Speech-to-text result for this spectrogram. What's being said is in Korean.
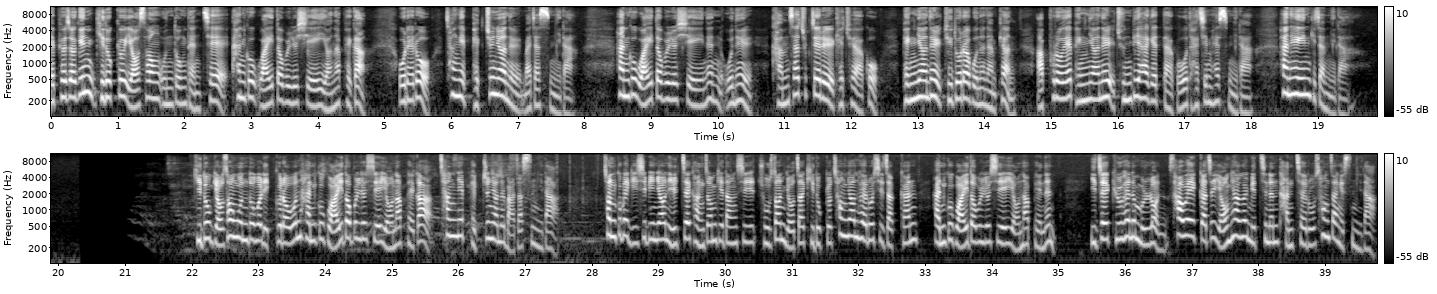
대표적인 기독교 여성 운동 단체 한국 YWCA 연합회가 올해로 창립 100주년을 맞았습니다. 한국 YWCA는 오늘 감사 축제를 개최하고 100년을 뒤돌아보는 한편 앞으로의 100년을 준비하겠다고 다짐했습니다. 한혜인 기자입니다. 기독 여성 운동을 이끌어온 한국 YWCA 연합회가 창립 100주년을 맞았습니다. 1922년 일제 강점기 당시 조선 여자 기독교 청년회로 시작한 한국 YWCA 연합회는 이제 교회는 물론 사회에까지 영향을 미치는 단체로 성장했습니다.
